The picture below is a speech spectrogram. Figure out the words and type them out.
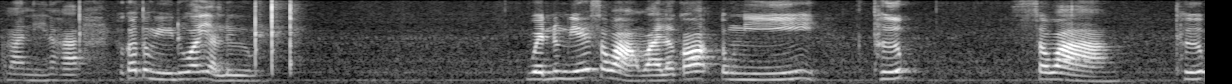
ประมาณนี้นะคะ แล้วก็ตรงนี้ด้วยอย่าลืม เว้นตรงนี้ให้สว่างไว้แล้วก็ตรงนี้ทึบ สว่าง ทึบ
